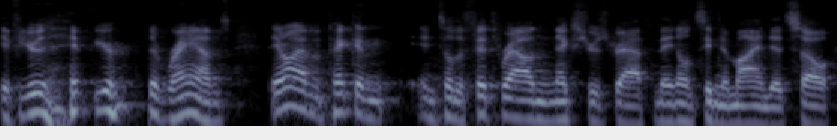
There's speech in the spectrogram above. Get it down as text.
if you're if you're the Rams, they don't have a pick in, until the fifth round next year's draft, and they don't seem to mind it. So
